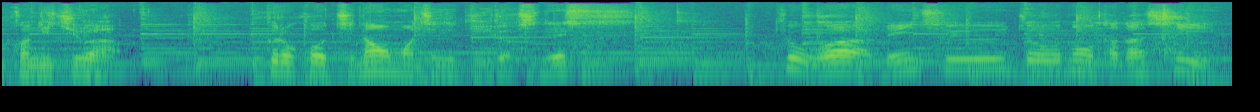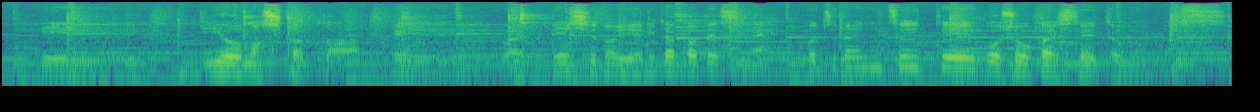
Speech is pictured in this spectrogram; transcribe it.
んこんにちは。プロコーチの望月博です。今日は練習場の正しい、えー、利用の仕方、えー、いわゆる練習のやり方ですね。こちらについてご紹介したいと思います。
